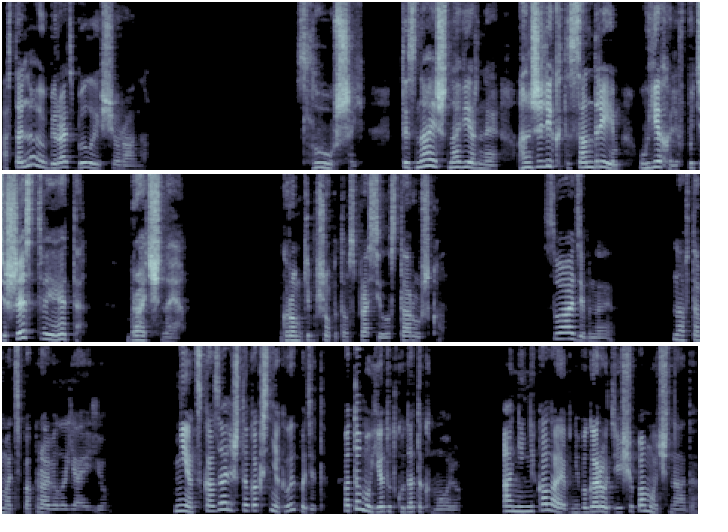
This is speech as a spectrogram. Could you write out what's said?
Остальное убирать было еще рано. «Слушай, ты знаешь, наверное, Анжелика-то с Андреем уехали в путешествие это... брачное?» Громким шепотом спросила старушка. Свадебная. На автомате поправила я ее. Нет, сказали, что как снег выпадет, потом уедут куда-то к морю. Анне Николаевне в огороде еще помочь надо.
